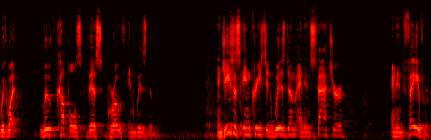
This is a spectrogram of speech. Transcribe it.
with what Luke couples this growth in wisdom. And Jesus increased in wisdom and in stature and in favor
